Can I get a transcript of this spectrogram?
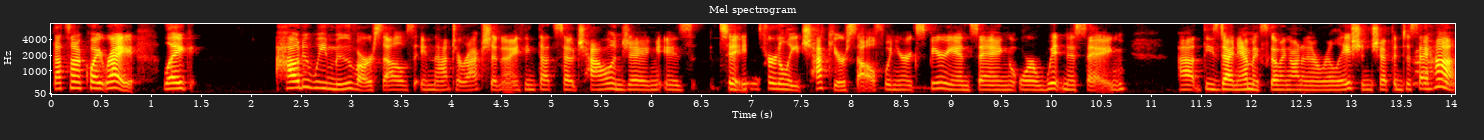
that's not quite right. Like, how do we move ourselves in that direction? And I think that's so challenging is to mm-hmm. internally check yourself when you're experiencing or witnessing uh, these dynamics going on in a relationship and to say, huh,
